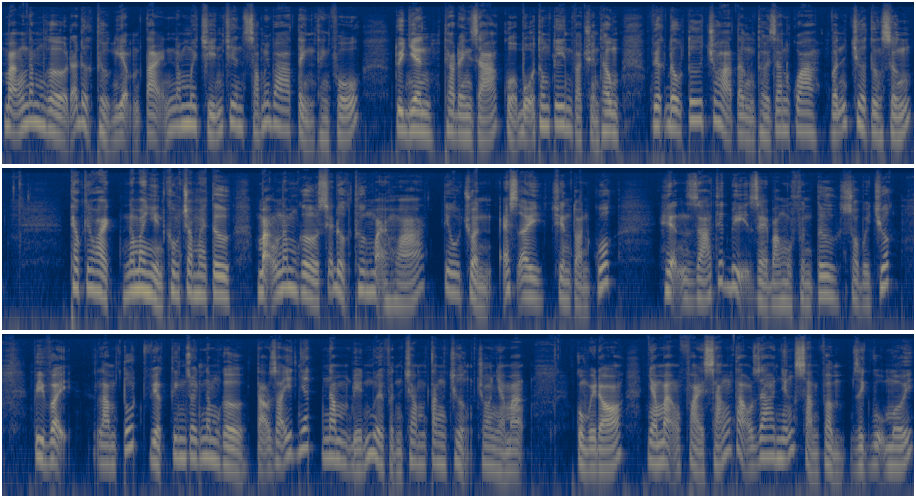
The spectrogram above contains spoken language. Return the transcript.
Mạng 5G đã được thử nghiệm tại 59 trên 63 tỉnh, thành phố. Tuy nhiên, theo đánh giá của Bộ Thông tin và Truyền thông, việc đầu tư cho hạ tầng thời gian qua vẫn chưa tương xứng. Theo kế hoạch, năm 2024, mạng 5G sẽ được thương mại hóa tiêu chuẩn SA trên toàn quốc. Hiện giá thiết bị rẻ bằng 1 phần tư so với trước. Vì vậy, làm tốt việc kinh doanh 5G tạo ra ít nhất 5 đến 10% tăng trưởng cho nhà mạng. Cùng với đó, nhà mạng phải sáng tạo ra những sản phẩm, dịch vụ mới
